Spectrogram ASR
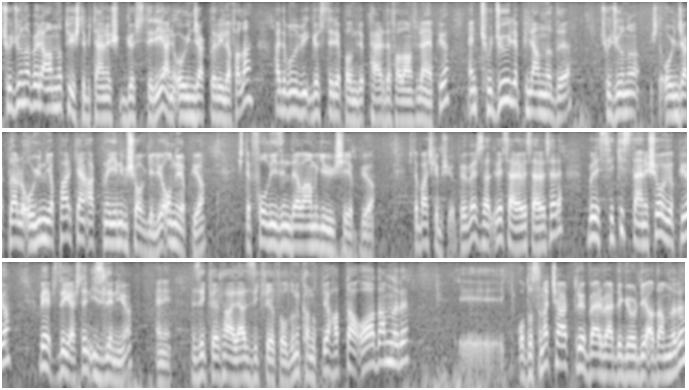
çocuğuna böyle anlatıyor işte bir tane gösteriyi hani oyuncaklarıyla falan. Hadi bunu bir gösteri yapalım diyor. Perde falan filan yapıyor. Yani çocuğuyla planladığı çocuğunu işte oyuncaklarla oyun yaparken aklına yeni bir şov geliyor. Onu yapıyor. İşte Follies'in devamı gibi bir şey yapıyor. İşte başka bir şey yapıyor vesaire vesaire vesaire. Böyle 8 tane şov yapıyor ve hepsi de gerçekten izleniyor. Yani Ziegfeld hala Ziegfeld olduğunu kanıtlıyor. Hatta o adamları e, odasına çağırttırıyor berberde gördüğü adamları.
